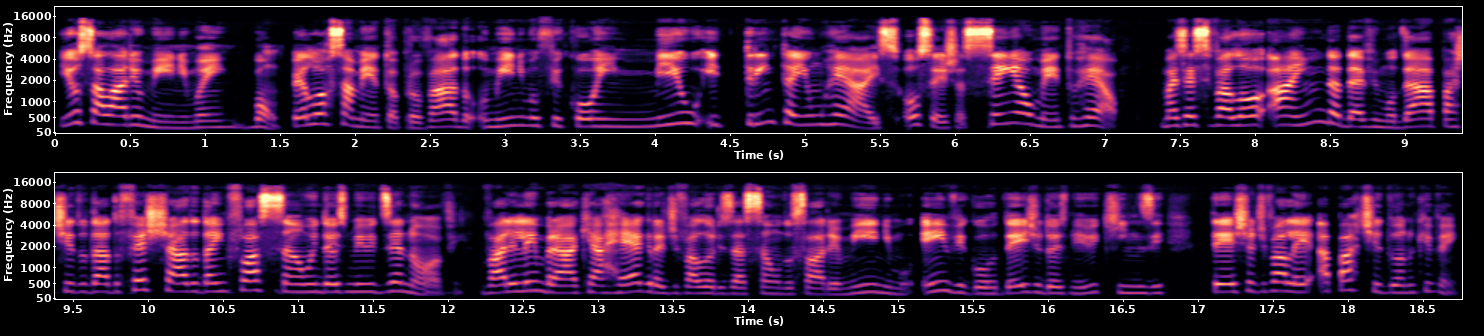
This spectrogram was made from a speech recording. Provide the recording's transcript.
E o salário mínimo, hein? Bom, pelo orçamento aprovado, o mínimo ficou em R$ 1.031, ou seja, sem aumento real. Mas esse valor ainda deve mudar a partir do dado fechado da inflação em 2019. Vale lembrar que a regra de valorização do salário mínimo, em vigor desde 2015, deixa de valer a partir do ano que vem.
